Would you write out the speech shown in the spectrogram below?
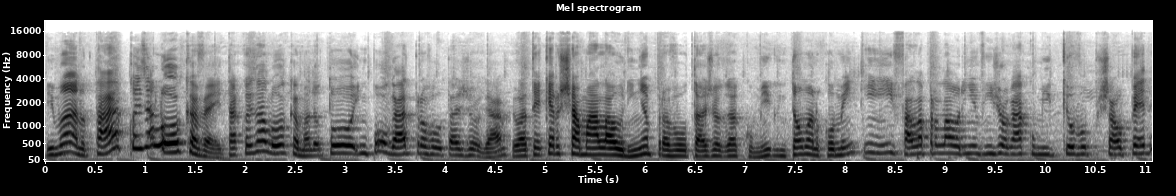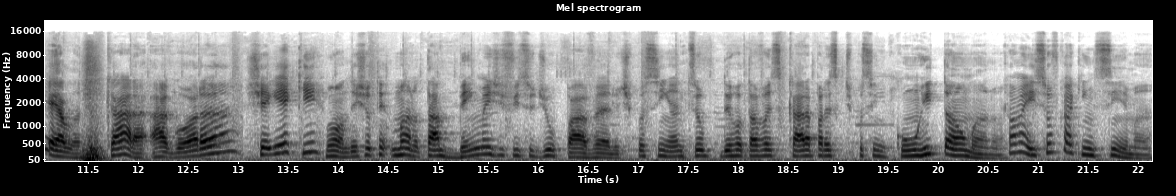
E, mano, tá coisa louca, velho. Tá coisa louca, mano. Eu tô empolgado pra voltar a jogar. Eu até quero chamar a Laurinha pra voltar a jogar comigo. Então, mano, comentem aí. Fala pra Laurinha vir jogar comigo que eu vou puxar o pé dela. Cara, agora cheguei aqui. Bom, deixa eu ter... Mano, tá bem mais difícil de upar, velho. Tipo assim, antes eu derrotava esse cara pra parece que, tipo assim, com um ritão, mano. Calma aí, se eu ficar aqui em cima...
